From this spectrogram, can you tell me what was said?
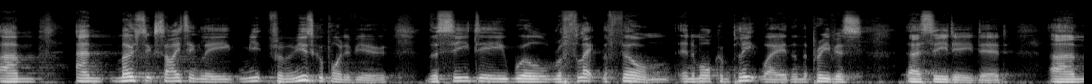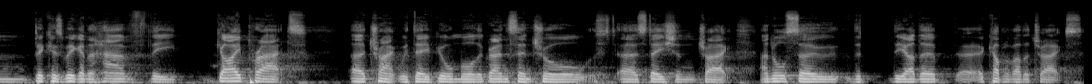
Um, and most excitingly, mu- from a musical point of view, the CD will reflect the film in a more complete way than the previous uh, CD did, um, because we're going to have the Guy Pratt uh, track with Dave Gilmour, the Grand Central uh, Station track, and also the the other uh, a couple of other tracks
